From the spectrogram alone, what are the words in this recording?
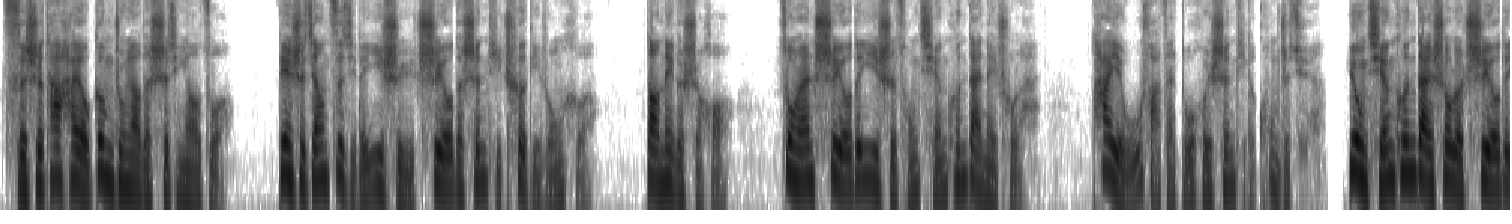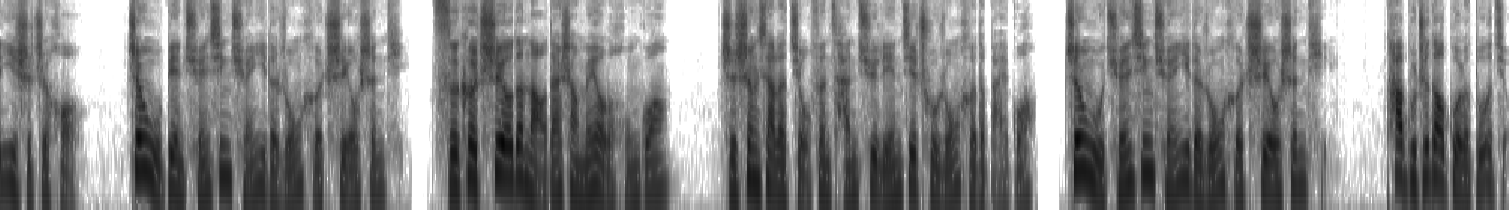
此时他还有更重要的事情要做，便是将自己的意识与蚩尤的身体彻底融合。到那个时候。纵然蚩尤的意识从乾坤袋内出来，他也无法再夺回身体的控制权。用乾坤袋收了蚩尤的意识之后，真武便全心全意的融合蚩尤身体。此刻，蚩尤的脑袋上没有了红光，只剩下了九份残躯连接处融合的白光。真武全心全意的融合蚩尤身体，他不知道过了多久，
